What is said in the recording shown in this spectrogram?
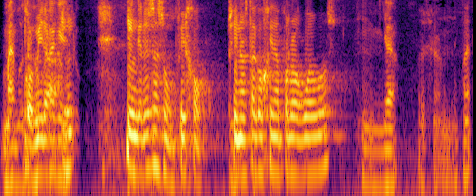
mal motivo Pues mira, para que... in- ingresas un fijo. Si no está cogida por los huevos, Mm, Ya, sea, bueno.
